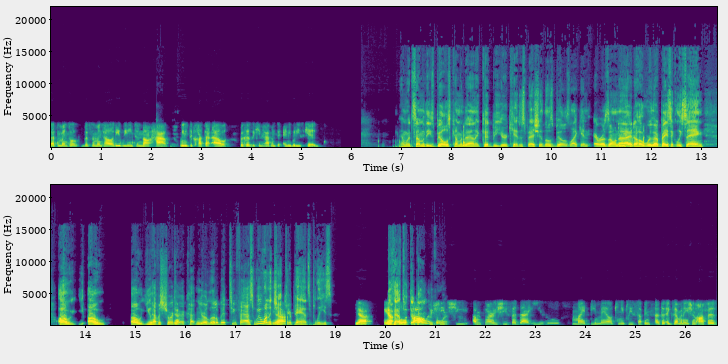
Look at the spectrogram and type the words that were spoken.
that's the mental that's the mentality we need to not have. We need to cut that out because it can happen to anybody's kids. And with some of these bills coming down, it could be your kid, especially those bills like in Arizona, Mhm. Idaho, where they're basically saying, "Oh, oh, oh, you have a short Yep. haircut and you're a little bit too fast. We want to Yeah. check your pants, please." Yeah. Yeah. that's oh, what they're oh, calling she, for. She I'm sorry, she said that you might be male. Can you please step inside the examination office?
